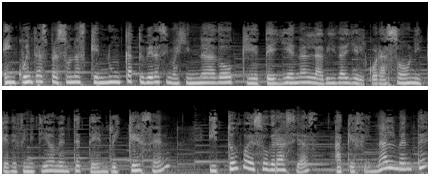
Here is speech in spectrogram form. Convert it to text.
encuentras personas que nunca te hubieras imaginado que te llenan la vida y el corazón y que definitivamente te enriquecen y todo eso gracias a que finalmente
